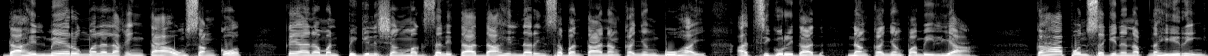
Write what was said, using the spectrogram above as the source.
dahil merong malalaking taong sangkot kaya naman pigil siyang magsalita dahil na rin sa banta ng kanyang buhay at seguridad ng kanyang pamilya. Kahapon sa ginanap na hearing,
